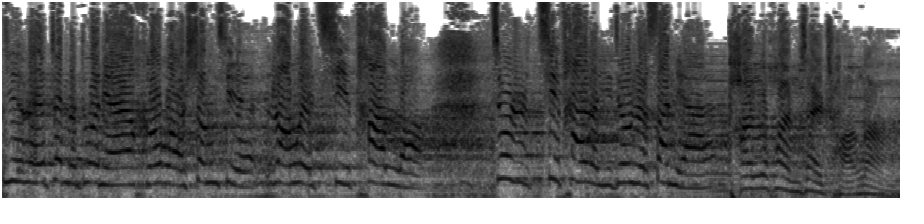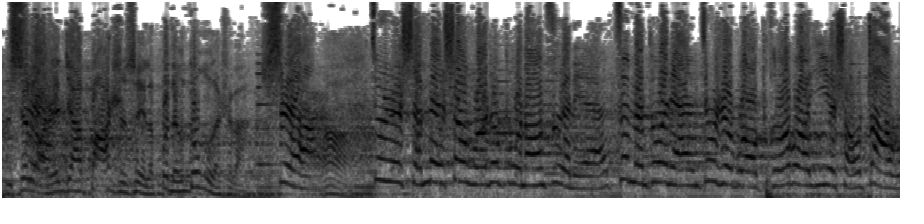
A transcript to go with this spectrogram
因为这么多年和我生气，让我给气瘫了，就是气瘫了已经是三年。瘫痪在床啊！是这老人家八十岁了，不能动了是吧？是啊，就是什么生活都不能自理，这么多年就是我婆婆一手照顾，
